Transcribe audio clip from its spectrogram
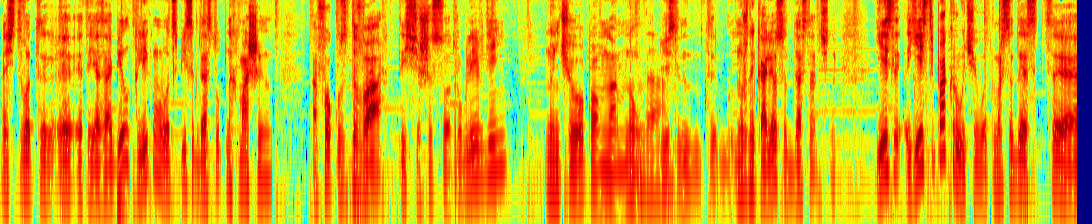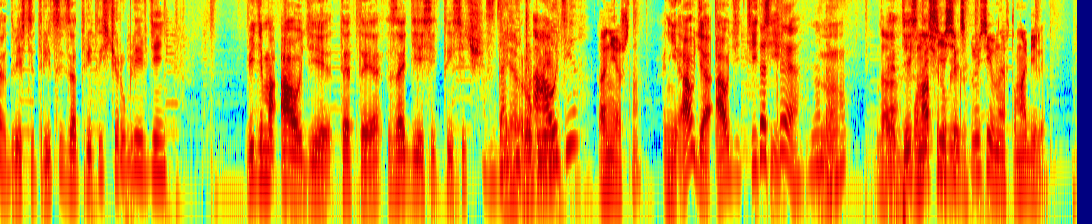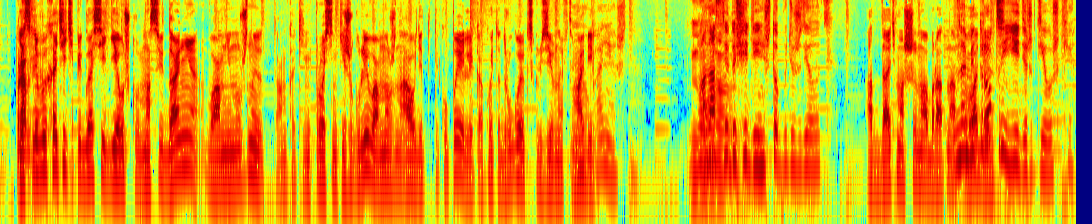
Значит, вот э, э, это я забил, кликнул, вот список доступных машин. А Фокус 2 1600 рублей в день. Ну ничего, по-моему, норм. Ну, Да. если нужны колеса, достаточно. Если, есть и покруче. Вот Mercedes C230 за 3000 рублей в день. Видимо, Audi TT за 10 тысяч. Сдают рублей. Ауди? Конечно. Не Audi, а Audi TT. ТТ. Ну да. Да. Э, 10 У нас есть рублей. эксклюзивные автомобили. Правда? Если вы хотите пригласить девушку на свидание, вам не нужны там какие-нибудь простенькие Жигули, вам нужно Audi TT купе или какой-то другой эксклюзивный автомобиль. Ну, конечно. Ну, а на ну, следующий день что будешь делать? Отдать машину обратно На метро автовладельцу. приедешь к девушке.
